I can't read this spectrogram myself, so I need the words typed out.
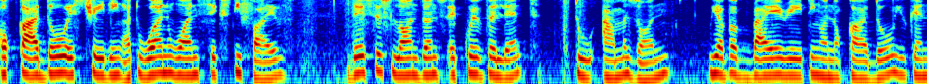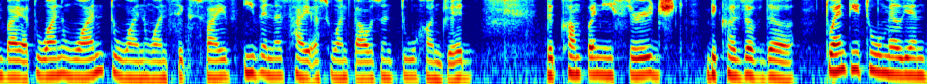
Ocado is trading at 1165. This is London's equivalent to Amazon. We have a buy rating on Ocado. You can buy at 11 to 1165, even as high as 1200. The company surged because of the $22 million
